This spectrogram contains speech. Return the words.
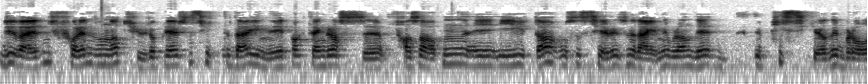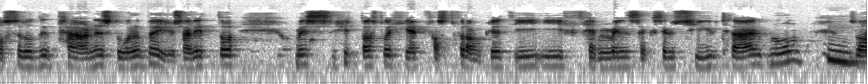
du verden, for en sånn naturopplevelse. Sitte der inne bak den glassfasaden i, i hytta, og så ser du liksom regnet, hvordan det, det pisker og det blåser, og det, trærne står og bøyer seg litt. og mens hytta står helt fast forankret i, i fem eller seks eller syv trær noen. Mm. Så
